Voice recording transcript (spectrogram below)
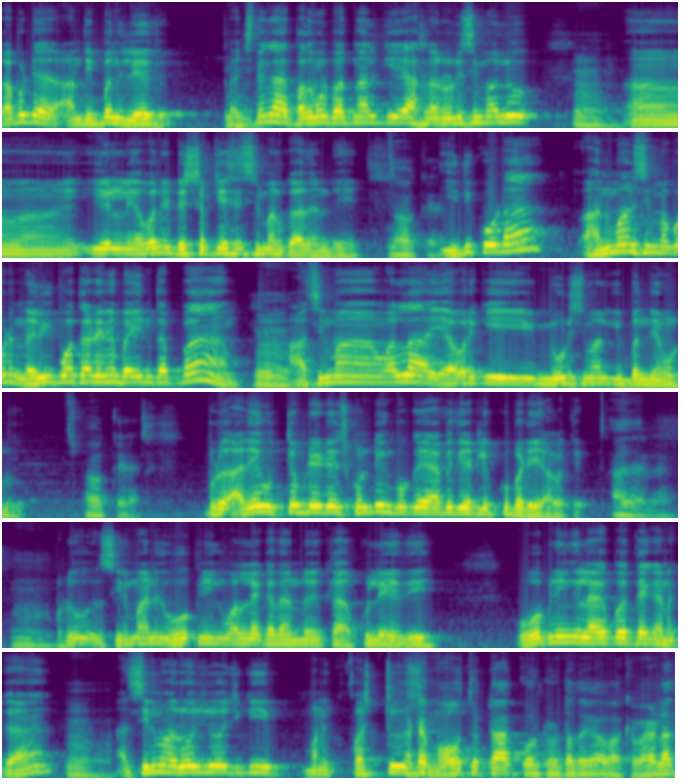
కాబట్టి అంత ఇబ్బంది లేదు. ఖచ్చితంగా పదమూడు పద్నాలుగుకి అసలు రెండు సినిమాలు వీళ్ళని ఎవరిని డిస్టర్బ్ చేసే సినిమాలు కాదండి. ఇది కూడా హనుమాన్ సినిమా కూడా నలిగిపోతాడనే భయం తప్ప ఆ సినిమా వల్ల ఎవరికి మూడు సినిమాలకి ఇబ్బంది ఉండదు. ఓకే. ఇప్పుడు అదే ఉత్తమ డేట్ వేసుకుంటే ఇంకొక యాభై థియేటర్లు ఎక్కువ పడే వాళ్ళకి. ఇప్పుడు సినిమా అనేది ఓపెనింగ్ వల్లే కదండి ఇక పుల్లేది ఓపెనింగ్ లేకపోతే కనుక. ఆ సినిమా రోజు రోజుకి మనకి ఫస్ట్ అంటే మౌత్ టాక్ ఒకటి ఉంటుందిగా. ఒకవేళ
